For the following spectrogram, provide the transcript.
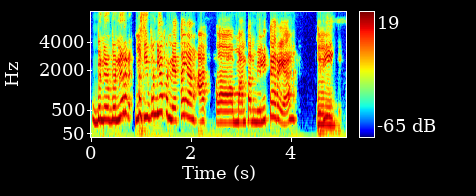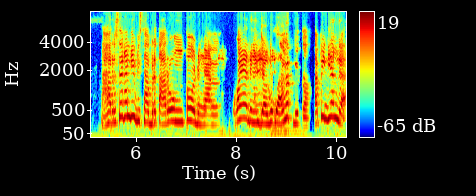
bener-bener meskipun dia pendeta yang uh, mantan militer ya. Jadi harusnya kan dia bisa bertarung tuh dengan pokoknya dengan jago banget gitu. Tapi dia nggak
